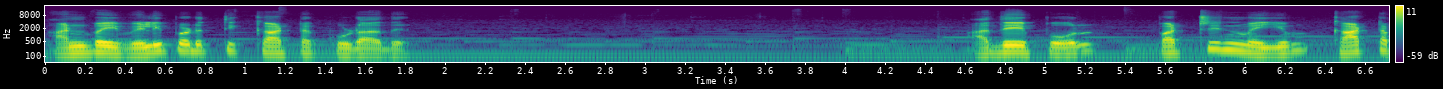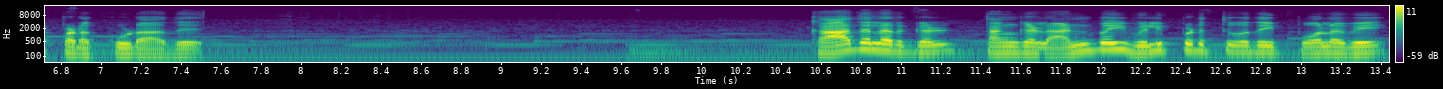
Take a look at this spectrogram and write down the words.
அன்பை வெளிப்படுத்திக் காட்டக்கூடாது. அதேபோல் பற்றின்மையும் காட்டப்படக்கூடாது. காதலர்கள் தங்கள் அன்பை வெளிப்படுத்துவதைப் போலவே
